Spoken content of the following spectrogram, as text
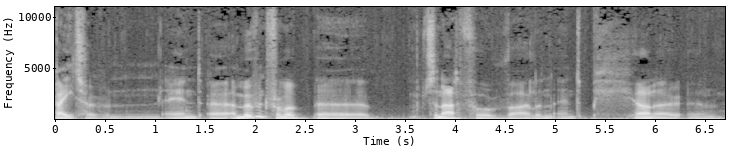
Beethoven and uh, a movement from a uh, sonata for violin and piano. Um,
